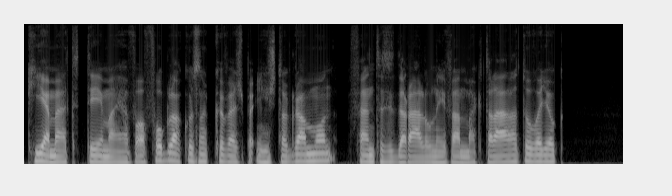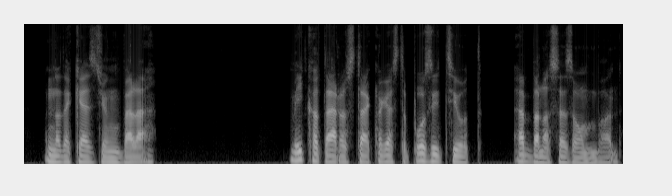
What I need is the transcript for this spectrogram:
kiemelt témájával foglalkoznak, kövess be Instagramon, Fantasy Daráló néven megtalálható vagyok. Na de kezdjünk bele. Mik határozták meg ezt a pozíciót ebben a szezonban?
